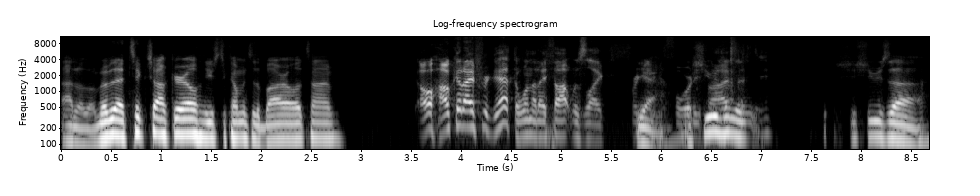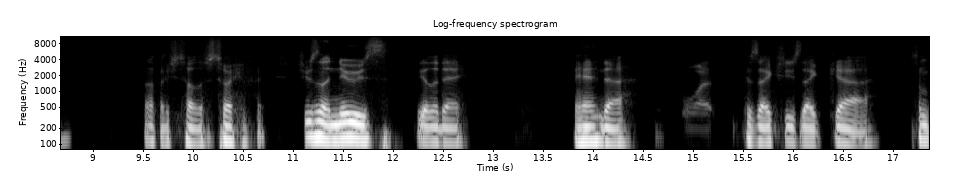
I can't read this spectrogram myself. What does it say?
I don't know. Remember that TikTok girl who used to come into the bar all the time? Oh, how could I forget the one that I thought was like freaking Yeah, well, 45, she was in the- 50? She, she was uh I don't know if I should tell the story, but she was in the news the other day. And uh What? because like she's like uh some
